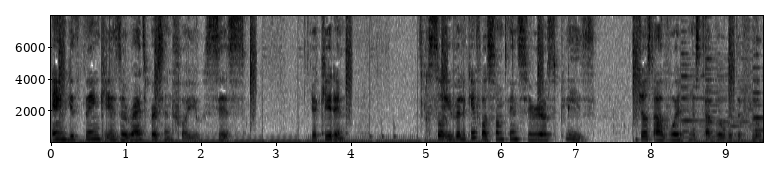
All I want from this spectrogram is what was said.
and you think he's the right person for you, sis, you're kidding. So if you're looking for something serious, please just avoid Mr. Go with the Flow.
